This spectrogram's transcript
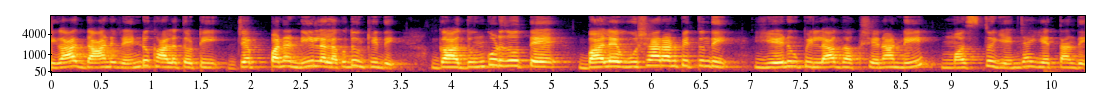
ఇక దాని రెండు కాళ్ళతోటి జప్పన నీళ్ళలకు దుంకింది. గా దుంకుడు చూస్తే భలే హుషారు అనిపిస్తుంది ఏనుగు పిల్ల గా క్షణాన్ని మస్తు ఎంజాయ్ చేస్తుంది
